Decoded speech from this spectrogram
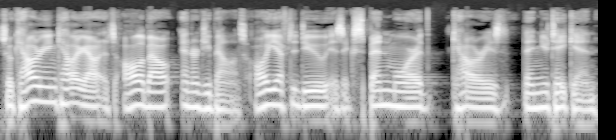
so calorie in, calorie out, it's all about energy balance. All you have to do is expend more calories than you take in.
